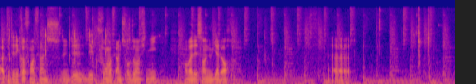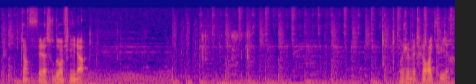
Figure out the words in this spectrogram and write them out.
à côté des coffres. On va faire une, des, des fours. On va faire une source d'eau infinie. On va descendre où il y a l'or. Euh, Tiens, fais la source d'eau infinie là. Moi je vais mettre l'or à cuire.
